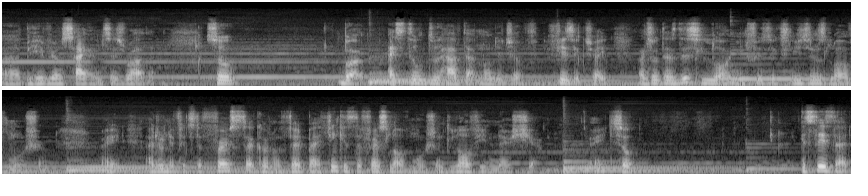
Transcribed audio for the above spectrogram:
uh, behavioral sciences rather. So, but I still do have that knowledge of physics, right? And so there's this law in physics, Newton's law of motion, right? I don't know if it's the first, second, or third, but I think it's the first law of motion, the law of inertia, right? So it says that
